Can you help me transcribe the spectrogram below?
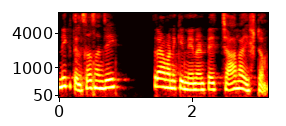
నీకు తెలుసా సంజయ్? శ్రావణికి నేనంటే చాలా ఇష్టం.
